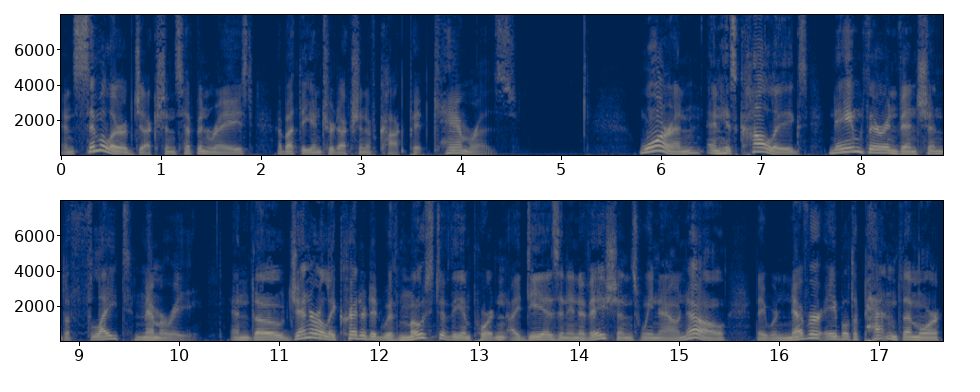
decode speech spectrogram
and similar objections have been raised about the introduction of cockpit cameras. Warren and his colleagues named their invention the flight memory, and though generally credited with most of the important ideas and innovations we now know, they were never able to patent them or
